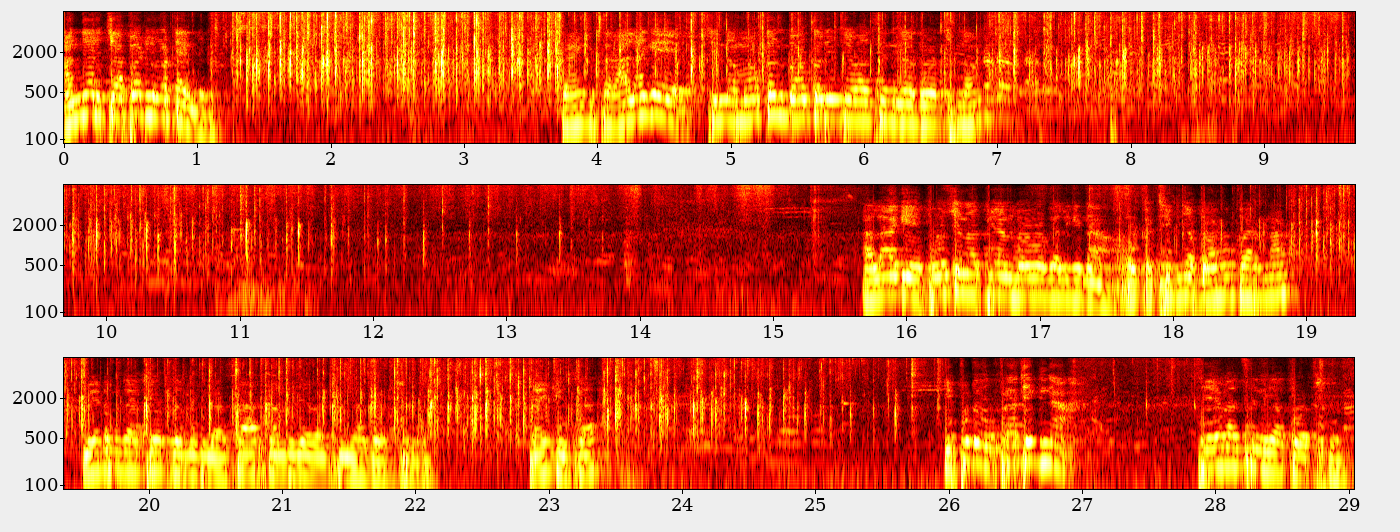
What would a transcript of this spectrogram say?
అందరు చప్పట్లు కొట్టండి. థ్యాంక్ యూ సార్ అలాగే చిన్న మొక్కను బహుకరించవలసిందిగా కోరుతున్నాం అలాగే పోషణ అభియాన్లో కలిగిన ఒక చిన్న బహుకరణ మేడం గారి చేతుల మీదుగా సార్ అందజేయవలసిందిగా కోరుతున్నాం థ్యాంక్ యూ సార్ ఇప్పుడు ప్రతిజ్ఞ చేయవలసిందిగా కోరుతున్నాం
